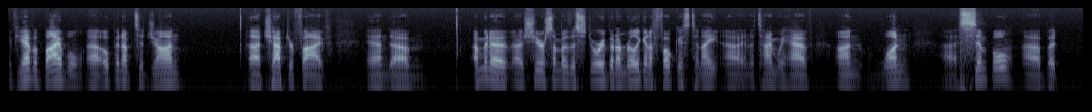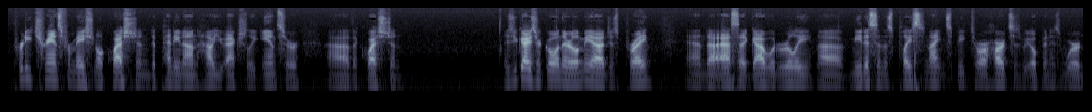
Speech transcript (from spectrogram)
If you have a Bible, uh, open up to John uh, chapter 5. And um, I'm going to uh, share some of the story, but I'm really going to focus tonight uh, in the time we have on one simple but pretty transformational question depending on how you actually answer the question. As you guys are going there, let me uh, just pray and uh, ask that God would really uh, meet us in this place tonight and speak to our hearts as we open His Word.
